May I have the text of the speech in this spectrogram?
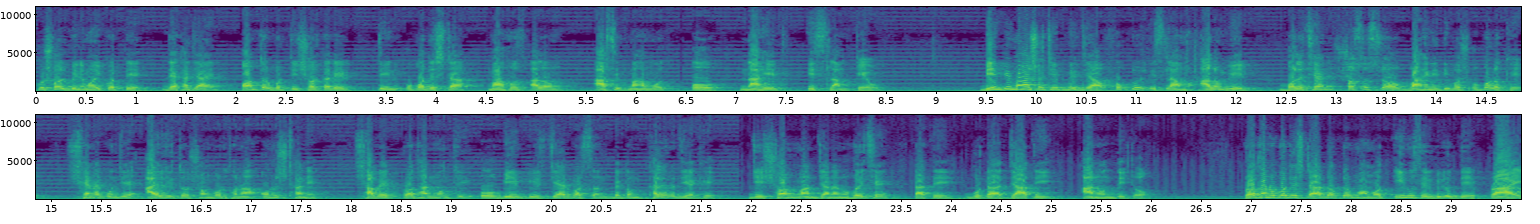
কুশল বিনিময় করতে দেখা যায় অন্তর্বর্তী সরকারের তিন উপদেষ্টা মাহফুজ আলম, আসিফ মাহমুদ ও নাহিদ ইসলামকেও। বিএনপি মহাসচিব মির্জা ফখরুল ইসলাম আলমগীর বলেছেন, সশস্ত্র বাহিনী দিবস উপলক্ষে সেনাকুঞ্জে আয়োজিত সম্বর্ধনা অনুষ্ঠানে সাবেক প্রধানমন্ত্রী ও বিএনপির চেয়ারপারসন বেগম খালেদা জিয়াকে যে সম্মান জানানো হয়েছে, তাতে গোটা জাতি আনন্দিত। প্রধান উপদেষ্টা ডক্টর মোহাম্মদ ইউনুসের বিরুদ্ধে প্রায়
